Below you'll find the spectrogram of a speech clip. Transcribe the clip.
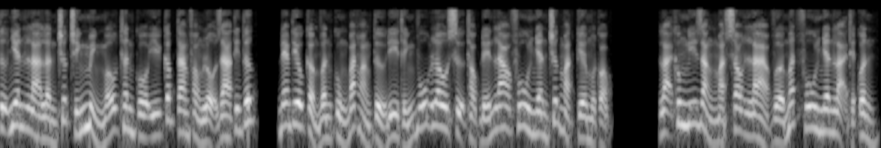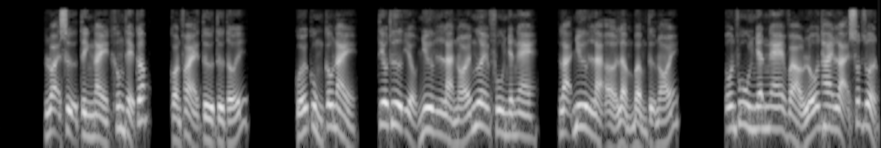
tự nhiên là lần trước chính mình mẫu thân cố ý cấp tam phòng lộ ra tin tức, đem tiêu cẩm vân cùng bắt hoàng tử đi thính vũ lâu sự thọc đến lao phu nhân trước mặt kia một cọc. Lại không nghĩ rằng mặt sau là vừa mất phu nhân lại thiệt quân. Loại sự tình này không thể cấp, còn phải từ từ tới. Cuối cùng câu này, tiêu thư hiểu như là nói ngươi phu nhân nghe, lại như là ở lẩm bẩm tự nói. Ôn phu nhân nghe vào lỗ thai lại sốt ruột,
